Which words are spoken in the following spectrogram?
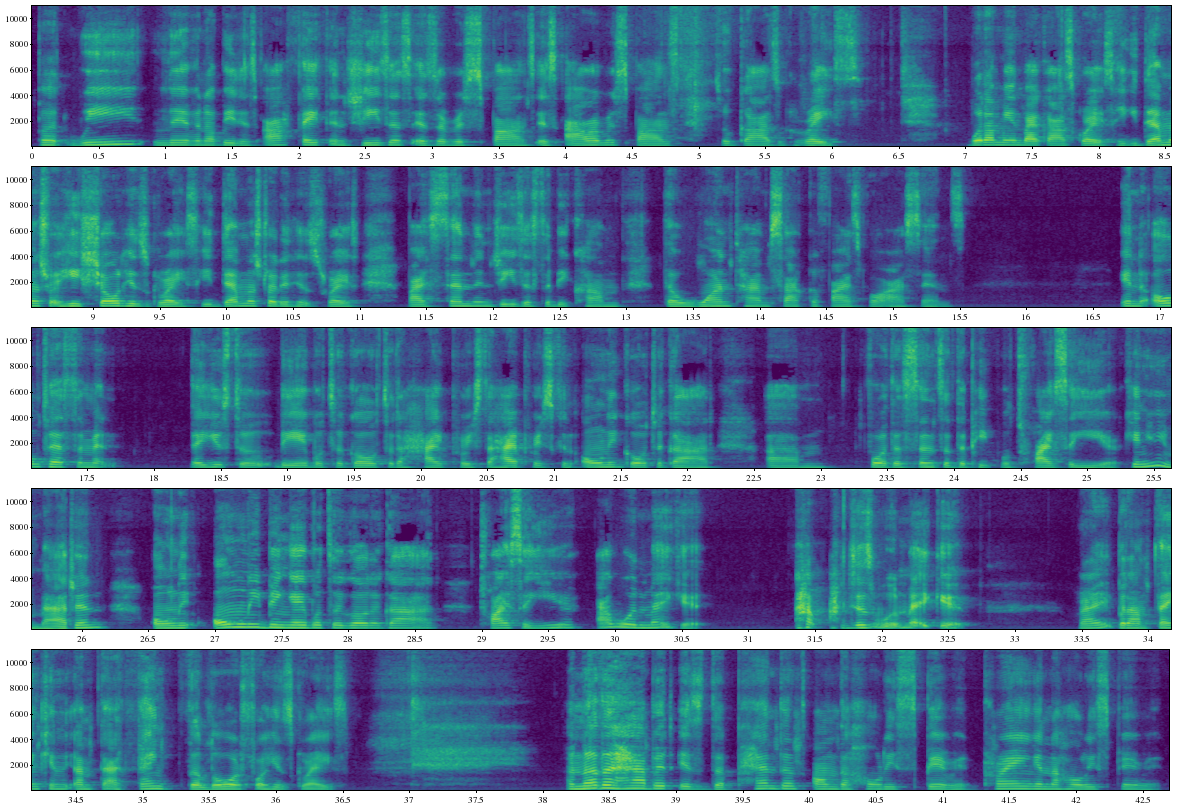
But we live in obedience. Our faith in Jesus is a response, is our response to God's grace. What I mean by God's grace, He demonstrated, He showed His grace. He demonstrated His grace by sending Jesus to become the one time sacrifice for our sins. In the Old Testament, they used to be able to go to the high priest. The high priest can only go to God um, for the sins of the people twice a year. Can you imagine only only being able to go to God twice a year, I wouldn't make it. I, I just wouldn't make it. Right? But I'm thanking, I'm, I thank the Lord for his grace. Another habit is dependence on the Holy Spirit, praying in the Holy Spirit.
